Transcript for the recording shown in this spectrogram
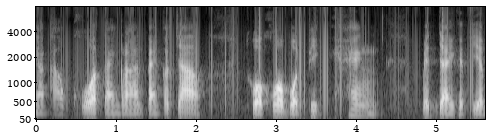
งาขาวคั่วแตงร้านแป้งข้าวเจ้า ถั่วคั่วบดพริกแห้งเม็ดใหญ่กระเทียม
